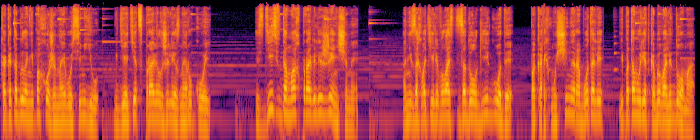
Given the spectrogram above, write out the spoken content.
Как это было не похоже на его семью, где отец правил железной рукой. Здесь в домах правили женщины. Они захватили власть за долгие годы, пока их мужчины работали и потому редко бывали дома.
